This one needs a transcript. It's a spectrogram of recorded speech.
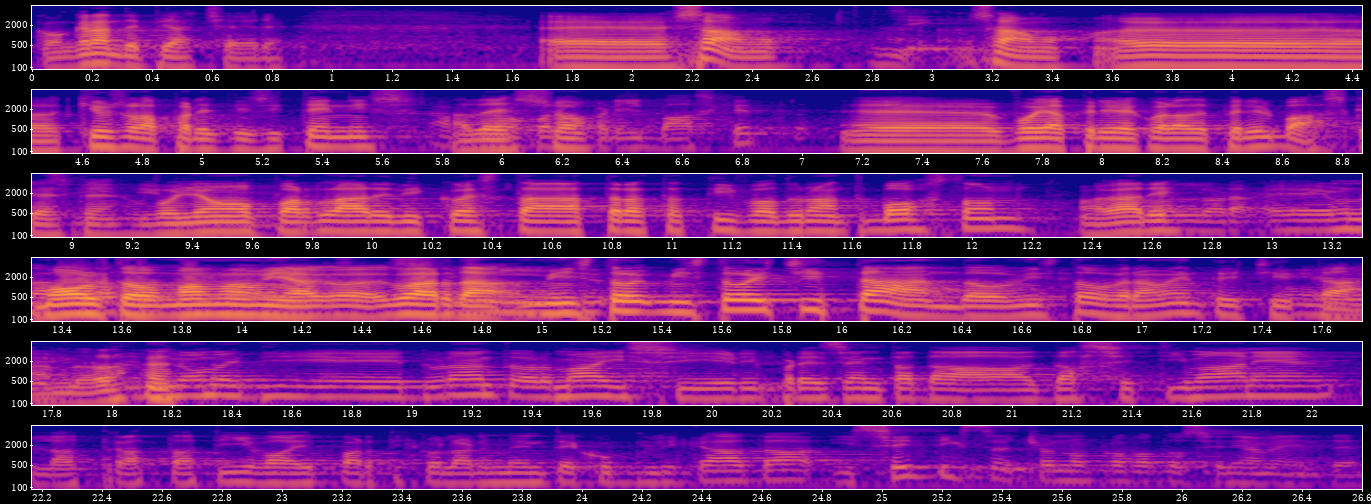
con grande piacere. Eh, Samu, sì. Samu eh, chiusa la parentesi tennis Apriamo adesso. per il basket. Eh, vuoi aprire quella per il basket? Sì, Vogliamo direi. parlare di questa trattativa durante Boston? Magari? Allora, Molto, mamma mia, guarda, mi sto, mi sto, eccitando, mi sto veramente eccitando. Eh, il nome di Durant ormai si ripresenta da, da, settimane, la trattativa è particolarmente complicata, i Celtics ci hanno provato seriamente,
